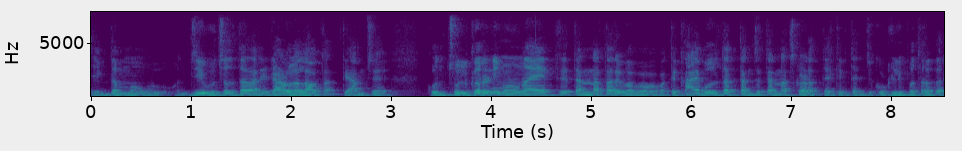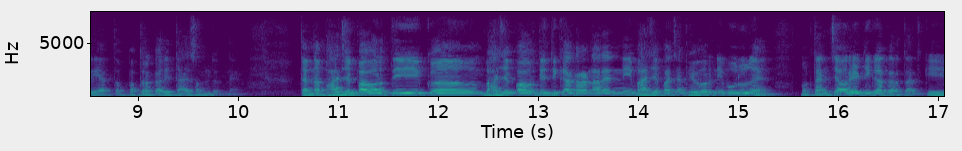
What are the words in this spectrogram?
एकदम जीव उचलतात आणि डाळोला लावतात. ते आमचे कोण चुलकर्णी म्हणून आहे ते त्यांना तर अरे बाबा बाबा ते काय बोलतात त्यांचं त्यांनाच कळत नाही. ते त्यांची कुठली पत्रकारिता पत्रकारिता आहे समजत नाही. त्यांना भाजपावरती भाजपावरती टीका करणाऱ्यांनी भाजपाच्या फेवरनी बोलू नये. मग त्यांच्यावर हे टीका करतात की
